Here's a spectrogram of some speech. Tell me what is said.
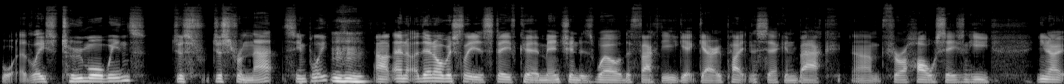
what at least two more wins just just from that simply. Mm-hmm. Uh, and then obviously, as Steve Kerr mentioned as well, the fact that you get Gary Payton second back um, for a whole season, he, you know,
